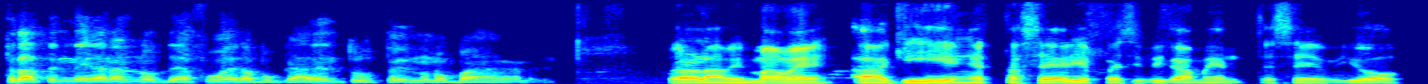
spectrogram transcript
traten de ganarnos de afuera porque adentro ustedes no nos van a ganar. Pero a la misma vez, aquí en esta serie específicamente se vio,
